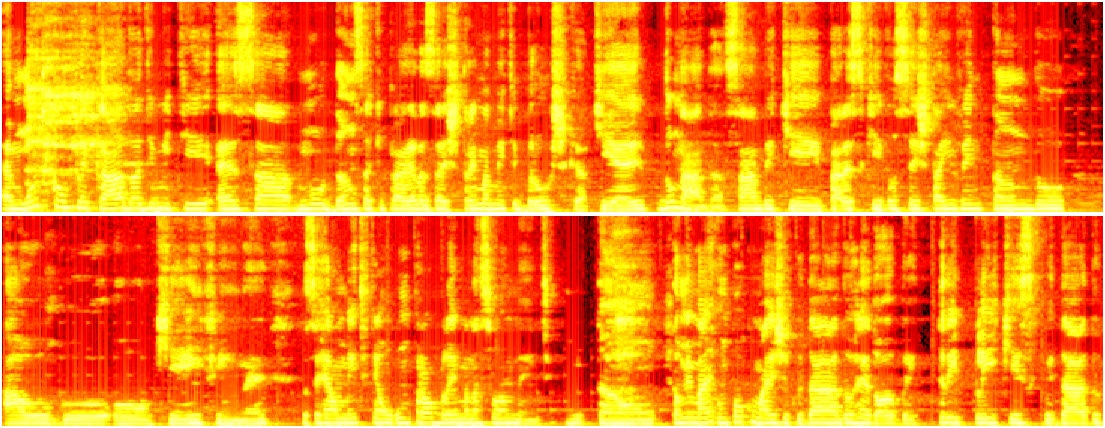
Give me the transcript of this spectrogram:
é muito complicado admitir essa mudança que para elas é extremamente brusca, que é do nada, sabe? Que parece que você está inventando algo ou que, enfim, né? Você realmente tem algum problema na sua mente. Então, tome mais, um pouco mais de cuidado, redobre, triplique esse cuidado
